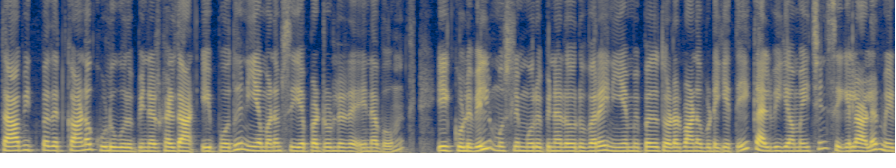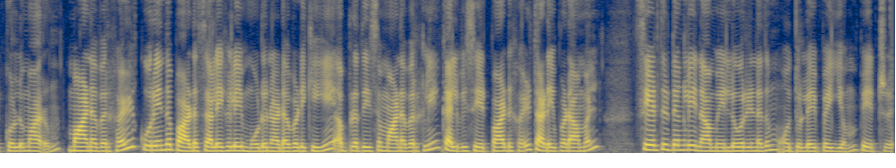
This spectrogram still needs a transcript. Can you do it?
ஸ்தாபிப்பதற்கான குழு உறுப்பினர்கள்தான். இப்போது நியமனம் செய்யப்பட்டுள்ளனர் எனவும் இக்குழுவில் முஸ்லிம் உறுப்பினர் ஒருவரை நியமிப்பது தொடர்பான விடயத்தை கல்வி அமைச்சின் செயலாளர் மேற்கொள்ளுமாறும் மாணவர்கள் குறைந்த பாடசாலைகளை மூடு நடவடிக்கையை அப்பிரதேச மாணவர்களின் கல்வி செயற்பாடுகள் தடைபடாமல் செயற்திட்டங்களை நாம் எல்லோரினதும் ஒத்துழைப்பையும் பெற்று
